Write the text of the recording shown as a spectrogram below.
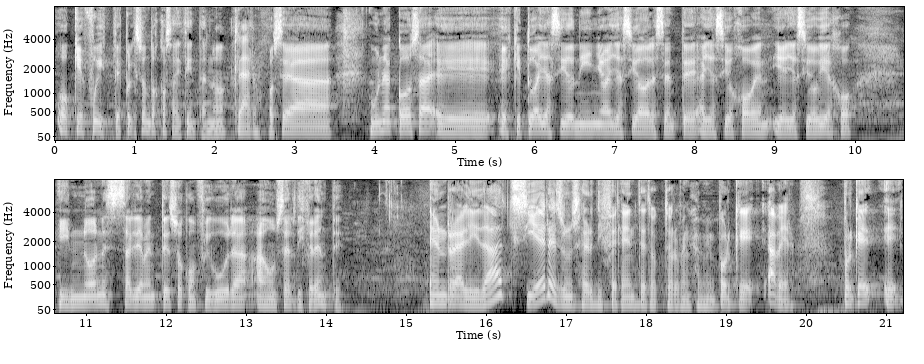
o qué fuiste? Porque son dos cosas distintas, ¿no? Claro. O sea, una cosa eh, es que tú hayas sido niño, hayas sido adolescente, hayas sido joven y hayas sido viejo, y no necesariamente eso configura a un ser diferente. En realidad, si eres un ser diferente, doctor Benjamín, porque, a ver, porque eh,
